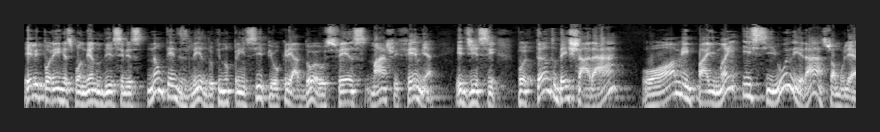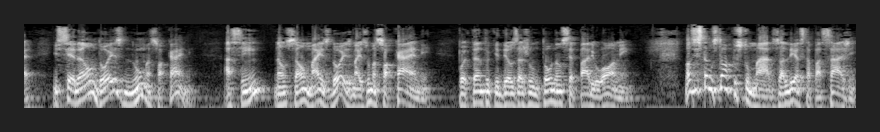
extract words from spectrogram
Ele, porém, respondendo, disse-lhes: Não tendes lido que no princípio o Criador os fez macho e fêmea? E disse: Portanto, deixará o homem pai e mãe e se unirá à sua mulher, e serão dois numa só carne. Assim, não são mais dois, mas uma só carne. Portanto, o que Deus ajuntou, não separe o homem. Nós estamos tão acostumados a ler esta passagem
